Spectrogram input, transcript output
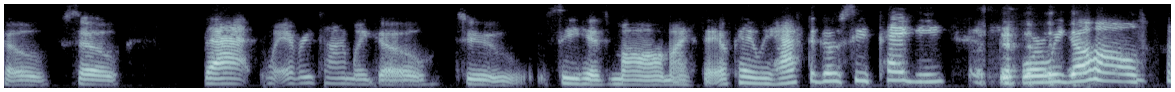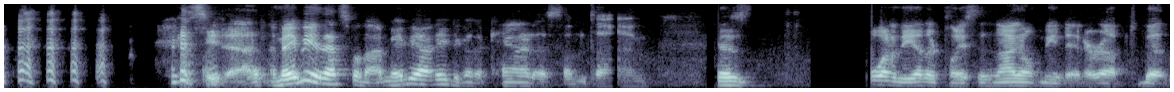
Cove. So that every time we go to see his mom, I say, okay, we have to go see Peggy before we go home. I can see that. Maybe that's what I maybe I need to go to Canada sometime. Because one of the other places, and I don't mean to interrupt, but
